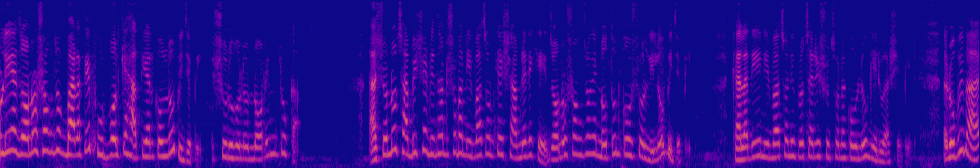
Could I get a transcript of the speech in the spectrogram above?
পুরুলিয়া জনসংযোগ বাড়াতে ফুটবলকে হাতিয়ার করল বিজেপি। শুরু হলো নরেন্দ্র কাপ। আসন্ন ছাব্বিশের বিধানসভা নির্বাচনকে সামনে রেখে জনসংযোগের নতুন কৌশল নিল বিজেপি। খেলা দিয়ে নির্বাচনী প্রচারের সূচনা করল গেরুয়া শিবির। রবিবার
